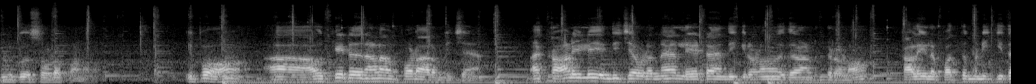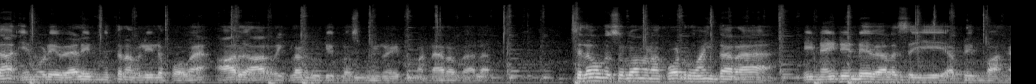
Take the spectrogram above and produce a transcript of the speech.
குளுக்கோஸோட பண்ணணும். இப்போது அவர் கேட்டதுனால அவன் போட ஆரம்பித்தேன் நான் காலையில் எந்திரிச்ச உடனே லேட்டாக எந்திரிக்கிறனோ இதாக இருக்கிறனோ காலையில் பத்து மணிக்கு தான் என்னுடைய வேலை நிமித்தம் நான் வெளியில் போவேன். ஆறு ஆறரைக்கெலாம் டியூட்டி க்ளோஸ் பண்ணிடுவேன். எட்டு மணி நேரம் வேலை. சிலவங்க சொல்லுவாங்க நான் கோட்ரு வாங்கி தரேன். நீ நைட் டே வேலை செய் அப்படிம்பாங்க.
